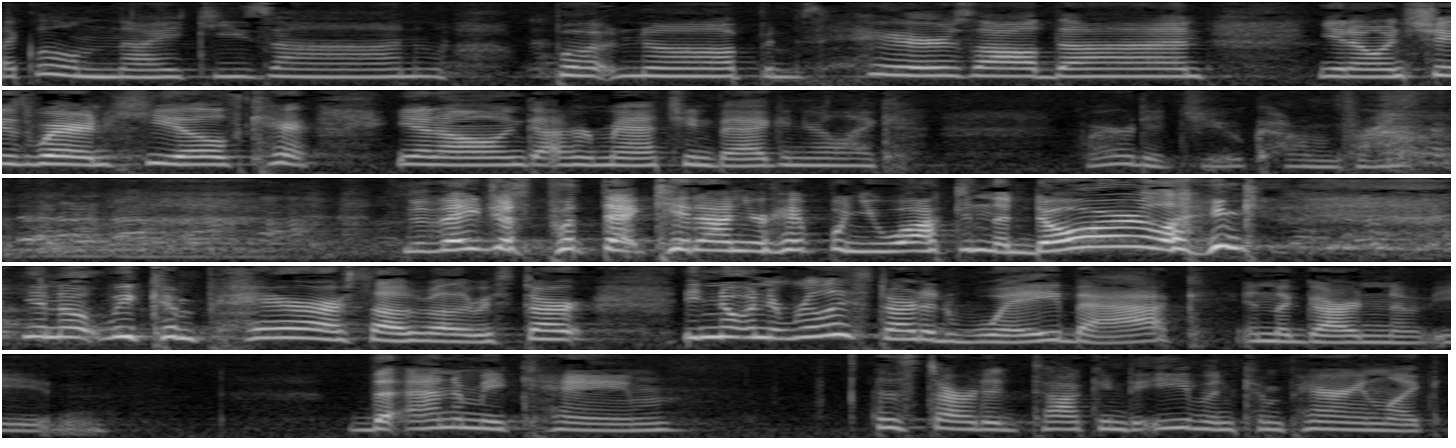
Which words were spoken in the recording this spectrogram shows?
like little Nikes on, button up, and his hair's all done, you know, and she's wearing heels, you know, and got her matching bag, and you're like, where did you come from? did they just put that kid on your hip when you walked in the door? Like, you know, we compare ourselves whether we start, you know, and it really started way back in the Garden of Eden. The enemy came and started talking to Eve and comparing, like,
